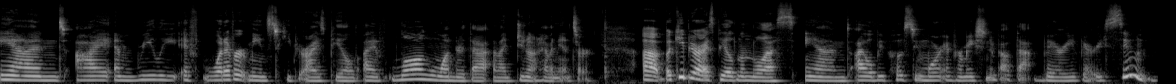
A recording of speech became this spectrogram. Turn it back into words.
And I am really, if whatever it means to keep your eyes peeled, I've long wondered that and I do not have an answer. Uh, but keep your eyes peeled nonetheless, and I will be posting more information about that very, very soon.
